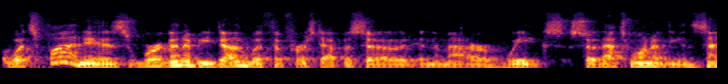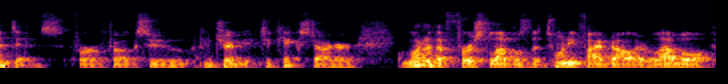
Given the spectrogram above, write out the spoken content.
What's fun is we're going to be done with the first episode in the matter of weeks. So that's one of the incentives for folks who contribute to Kickstarter. One of the first levels, the $25 level,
